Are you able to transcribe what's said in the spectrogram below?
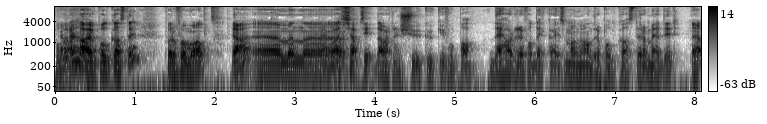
på våre Ja. livepodkaster. For å få med alt. Ja. Men Bare kjapt si, Det har vært en sjuk uke i fotball. Det har dere fått dekka i så mange andre podkaster og medier. ja.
